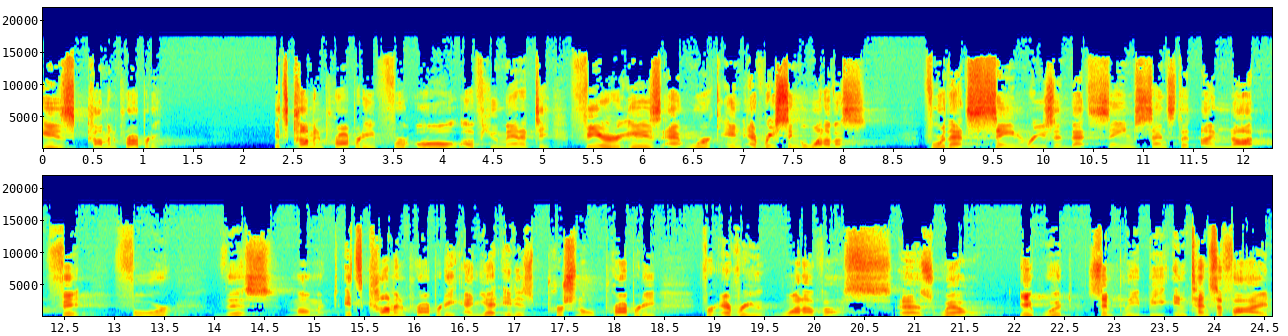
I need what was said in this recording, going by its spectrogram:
is common property. It's common property for all of humanity. Fear is at work in every single one of us for that same reason, that same sense that I'm not fit for this moment. It's common property, and yet it is personal property for every one of us as well. It would simply be intensified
